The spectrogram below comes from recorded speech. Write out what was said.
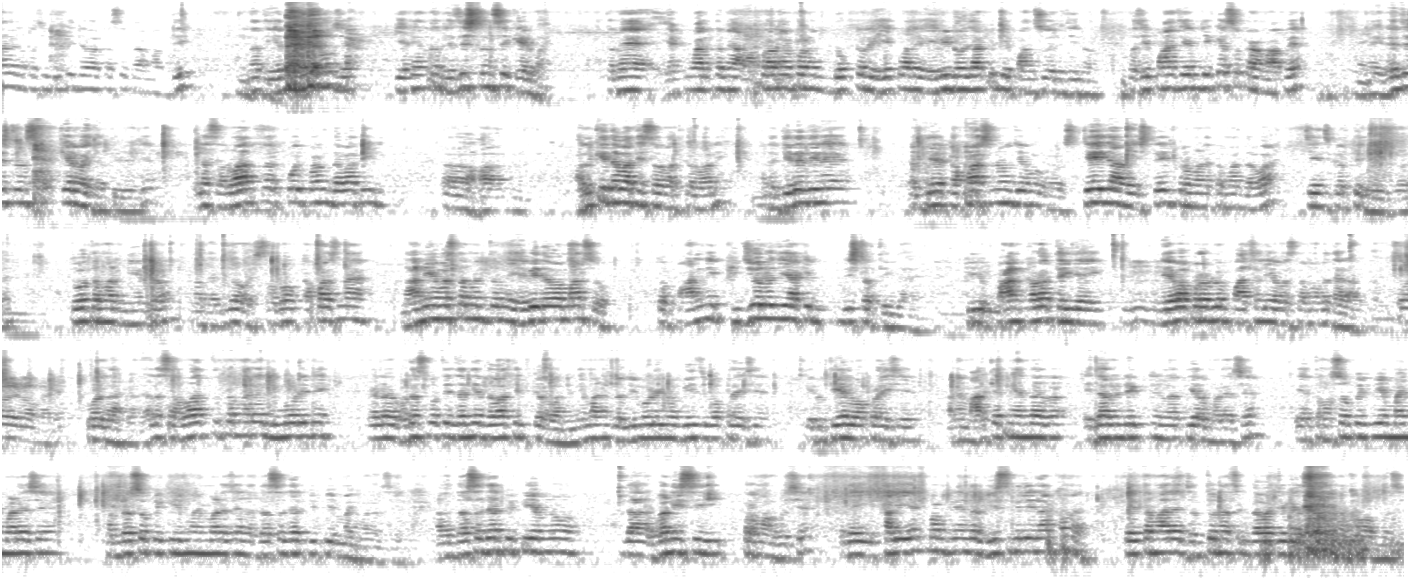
પછી બીજી દવા કશું કામ આપતી નથી. એનું શું છે કે એની અંદર રેઝિસ્ટન્સી કેળવાય તમે એકવાર તમે આપણામાં પણ ડૉક્ટરે એકવાર એવી ડોઝ આપી દે પાંચસો એમજીનો પછી પાંચ એમજી કે શું કામ આપે? રેઝિસ્ટન્સ કેળવાઈ જતી હોય છે. એટલે શરૂઆત કોઈ પણ દવાથી હલકી દવાથી શરૂઆત કરવાની. અને ધીરે ધીરે જે કપાસનો જે સ્ટેજ આવે સ્ટેજ પ્રમાણે તમારે દવા ચેન્જ કરતી રહેવી પડે. તો તમારે નિયંત્રણ ન થાય જો સર્વ કપાસના નાની અવસ્થામાં જ તમે હેવી દવા મારશો તો પાનની ફિઝિયોલોજી આખી ડિસ્ટર્બ થઈ જાય. પાન કડક થઈ જાય. લેવા પ્રોબ્લેમ પાછળની અવસ્થામાં વધારે આવતા હોય કોલ ના કરે. એટલે શરૂઆત તો તમારે લીંબોડીની એટલે વનસ્પતિજન્ય દવાથી જ કરવાની. એમાં લીંબોડીનો બીજ વપરાય છે એનું તેલ વપરાય છે અને માર્કેટની અંદર એજારેડિક્ટિન અત્યારે મળે છે. એ ત્રણસો પીપીએમમાં મળે છે. પંદરસો પીપીએમમાં મળે છે અને દસ હજાર પીપીએમમાં મળે છે. હવે દસ હજાર પીપીએમનું વન ઇસી પ્રમાણ હોય છે. એટલે ખાલી એક પંપની અંદર વીસ મિલી નાખો ને તો એ તમારે જંતુનાશક દવા જેવી અસર જોવા મળશે.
